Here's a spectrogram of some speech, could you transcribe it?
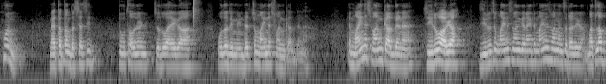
ਹੁਣ ਮੈਂ ਤਾਂ ਤੁਹਾਨੂੰ ਦੱਸਿਆ ਸੀ 2000 ਜਦੋਂ ਆਏਗਾ ਉਦੋਂ ਰਿਮਾਈਂਡਰ ਚੋਂ -1 ਕਰ ਦੇਣਾ। ਤੇ -1 ਕਰ ਦੇਣਾ 0 ਆ ਗਿਆ। 0 ਚੋਂ -1 ਕਰਾਂਗੇ ਤੇ -1 ਆਨਸਰ ਆ ਜਾਏਗਾ। ਮਤਲਬ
